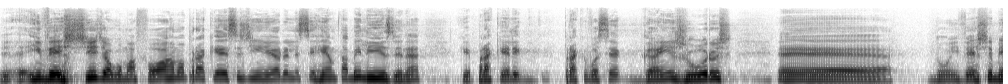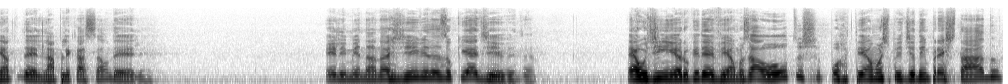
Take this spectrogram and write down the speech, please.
eh, investir de alguma forma para que esse dinheiro ele se rentabilize, né? para que, ele, que você ganhe juros é, do investimento dele, na aplicação dele. Eliminando as dívidas, o que é dívida? É o dinheiro que devemos a outros por termos pedido emprestado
